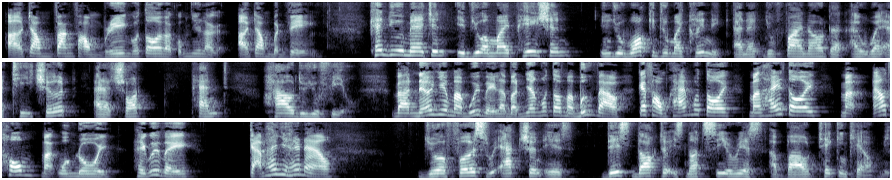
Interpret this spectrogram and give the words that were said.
ở trong văn phòng riêng của tôi và cũng như là ở trong bệnh viện. Can you imagine if you are my patient and you walk into my clinic and you find out that I wear a t-shirt and a short pant, how do you feel? Và nếu như mà quý vị là bệnh nhân của tôi mà bước vào cái phòng khám của tôi mà thấy tôi mặc áo thun, mặc quần đùi thì quý vị cảm thấy như thế nào? Your first reaction is this doctor is not serious about taking care of me.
